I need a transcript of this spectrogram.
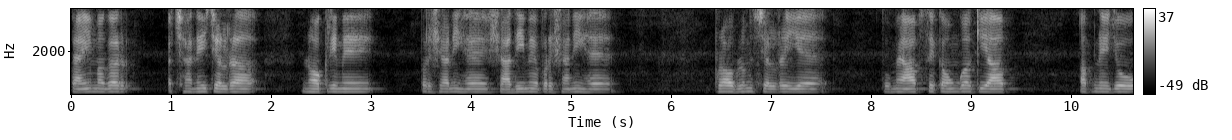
टाइम अगर अच्छा नहीं चल रहा, नौकरी में परेशानी है, शादी में परेशानी है प्रॉब्लम्स चल रही है तो मैं आपसे कहूँगा कि आप अपने जो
